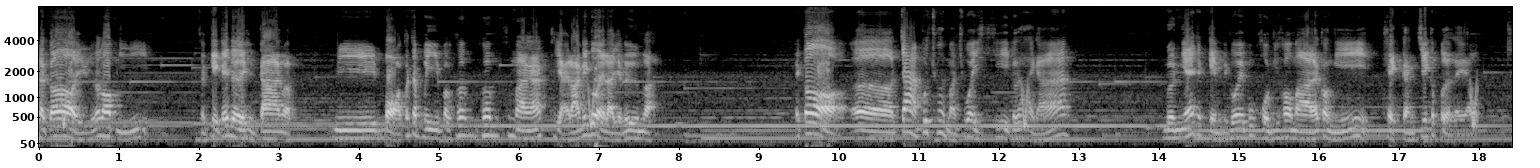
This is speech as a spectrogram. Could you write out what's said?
แล้วก็อยู่รอบนี้ สังเกตได้เลยถึงการแบบ มีบอร์ดก็จะมีเพิ่มเพิ่มขึ้นมานะขยายร้านได้ด้วยล่ะอย่าลืมล่ะแล้วก็เอ่อจ้างผู้ช่วยมาช่วยที่ก็ได้นะ เมืองเนี้จะเก็บไปด้วยผู้คนที่เข้ามาแล้วก็งี้เทคกันเจ๊ก็เปิดแล้วโอเค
